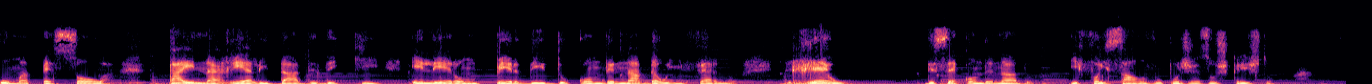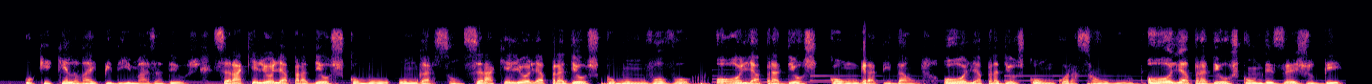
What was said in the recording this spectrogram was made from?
uma pessoa cai na realidade de que ele era um perdido, condenado ao inferno, réu de ser condenado e foi salvo por Jesus Cristo, o que que ele vai pedir mais a Deus? Será que ele olha para Deus como um garçom? Será que ele olha para Deus como um vovô? Ou olha para Deus com gratidão? Ou olha para Deus com um coração humilde? Ou olha para Deus com um desejo de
